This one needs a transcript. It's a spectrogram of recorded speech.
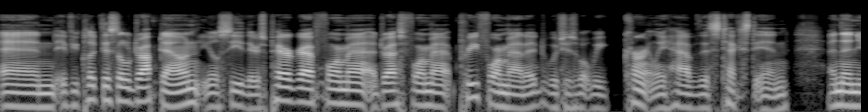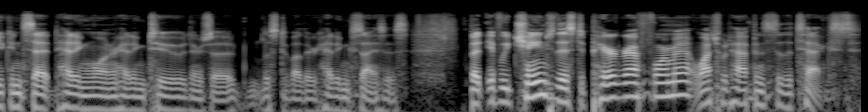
And if you click this little drop down, you'll see there's paragraph format, address format, pre-formatted, which is what we currently have this text in. And then you can set heading 1 or heading 2. There's a list of other heading sizes. But if we change this to paragraph format, watch what happens to the text.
